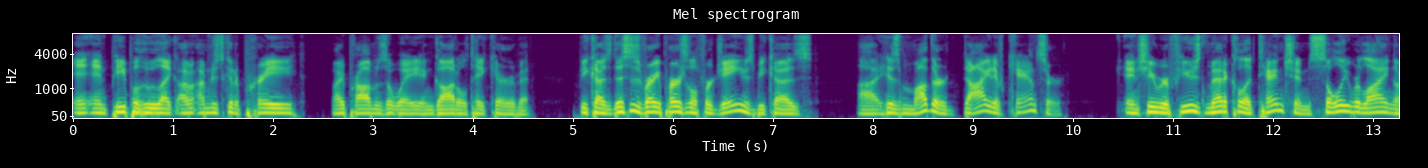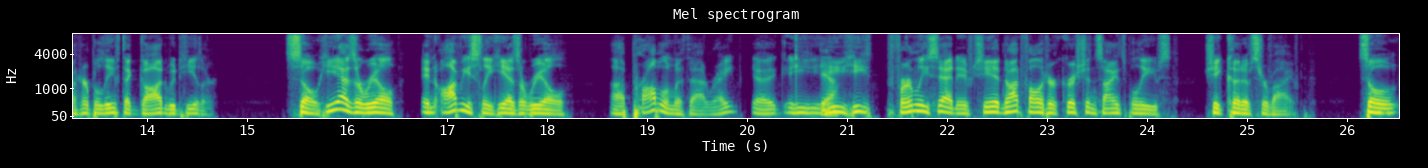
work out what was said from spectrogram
and, and people who like I'm, I'm just going to pray my problems away and God will take care of it, because this is very personal for James because uh, his mother died of cancer, and she refused medical attention solely relying on her belief that God would heal her. So he has a real, and obviously he has a real uh, problem with that, right? Uh, he, Yeah. he he firmly said if she had not followed her Christian Science beliefs, she could have survived. So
